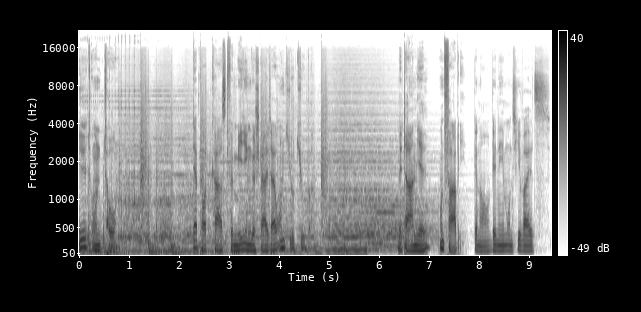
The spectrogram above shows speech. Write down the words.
Bild und Ton. Der Podcast für Mediengestalter und YouTuber. Mit Daniel und Fabi. Genau, wir nehmen uns jeweils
